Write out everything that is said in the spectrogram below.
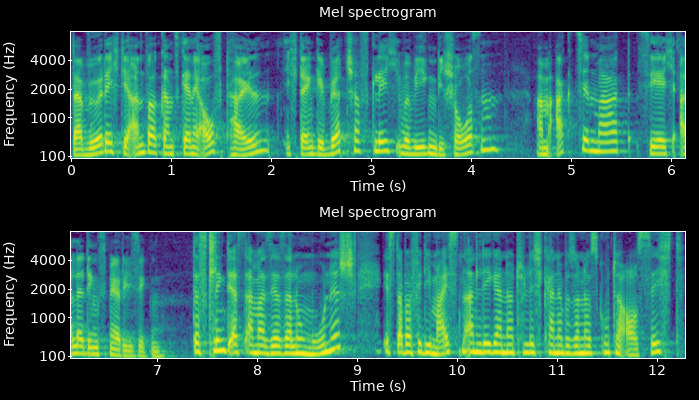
Da würde ich die Antwort ganz gerne aufteilen. Ich denke, wirtschaftlich überwiegen die Chancen. Am Aktienmarkt sehe ich allerdings mehr Risiken. Das klingt erst einmal sehr salomonisch, ist aber für die meisten Anleger natürlich keine besonders gute Aussicht.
